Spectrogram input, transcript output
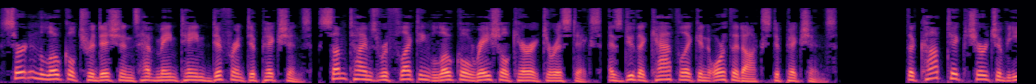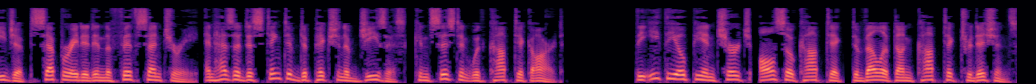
Certain local traditions have maintained different depictions, sometimes reflecting local racial characteristics, as do the Catholic and Orthodox depictions. The Coptic Church of Egypt separated in the 5th century, and has a distinctive depiction of Jesus, consistent with Coptic art. The Ethiopian Church, also Coptic, developed on Coptic traditions,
